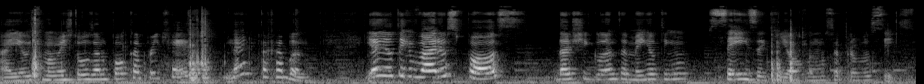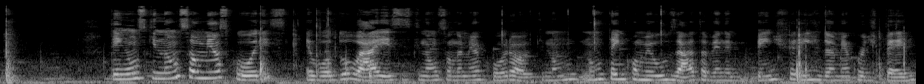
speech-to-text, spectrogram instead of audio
Aí eu ultimamente tô usando pouca porque, né, tá acabando. E aí eu tenho vários pós da Xiglan também, eu tenho seis aqui, ó, vou mostrar pra vocês. Tem uns que não são minhas cores, eu vou doar esses que não são da minha cor, ó, que não, não tem como eu usar, tá vendo? É bem diferente da minha cor de pele.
